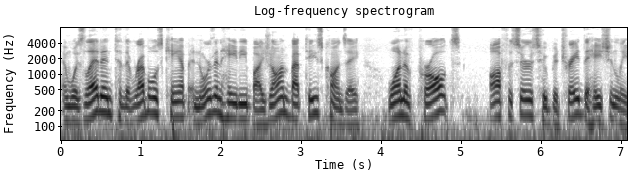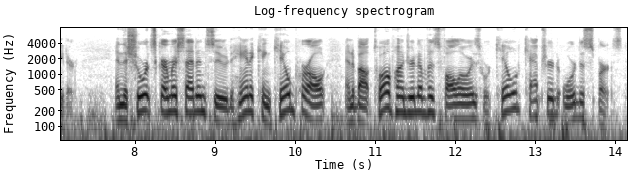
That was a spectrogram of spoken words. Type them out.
and was led into the rebels' camp in northern Haiti by Jean Baptiste Conze, one of Péralte's officers who betrayed the Haitian leader. In the short skirmish that ensued, Hanneken killed Péralte, and about 1,200 of his followers were killed, captured, or dispersed.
